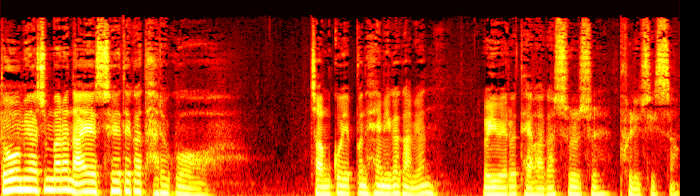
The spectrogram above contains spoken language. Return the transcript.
도우미 아줌마는 아예 세대가 다르고 젊고 예쁜 해미가 가면 의외로 대화가 술술 풀릴 수 있어.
